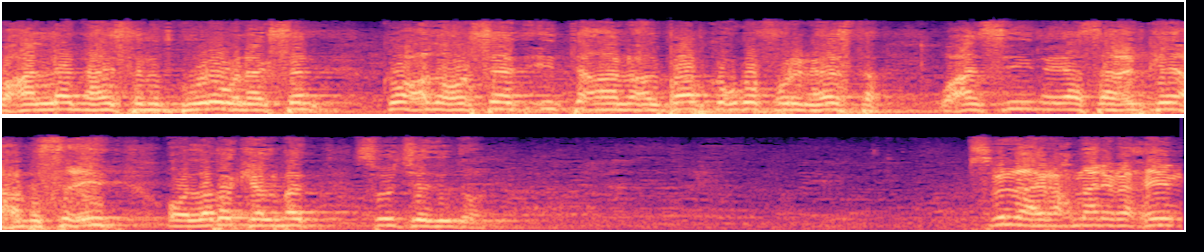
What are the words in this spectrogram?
waxaan leenahay sanad guuro wanaagsan kooxda horseed inta aanu albaabka uga furin heesta waxaan siinayaa saaxiibkay axmed saciid oo laba kelmad soo jeedin doona bismi illaahi raxmaani raxiim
